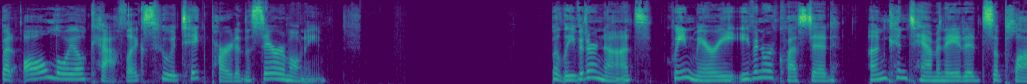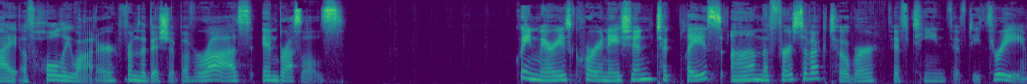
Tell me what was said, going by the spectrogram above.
but all loyal Catholics who would take part in the ceremony. Believe it or not, Queen Mary even requested uncontaminated supply of holy water from the Bishop of Arras in Brussels. Queen Mary's coronation took place on the 1st of October, 1553.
